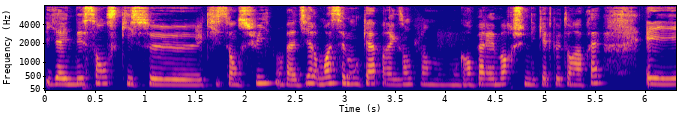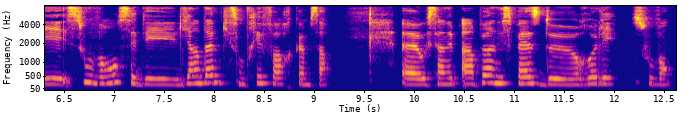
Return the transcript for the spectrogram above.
il y a une naissance qui se, qui s'ensuit, on va dire. Moi, c'est mon cas, par exemple. Hein. mon grand-père est mort, je suis née quelques temps après. Et souvent, c'est des liens d'âme qui sont très forts comme ça. Euh, c'est un, peu un espèce de relais, souvent,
